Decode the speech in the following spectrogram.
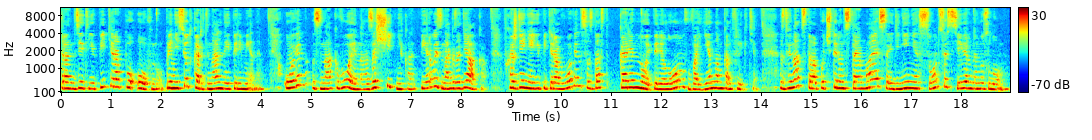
транзит Юпитера по Овну принесет кардинальные перемены. Овен – знак воина, защитника, первый знак зодиака. Вхождение Юпитера в Овен создаст коренной перелом в военном конфликте. С 12 по 14 мая соединение Солнца с северным узлом.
